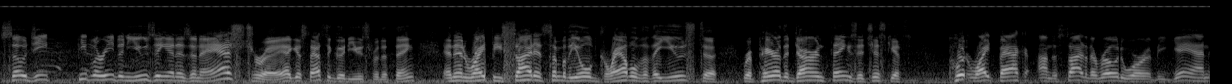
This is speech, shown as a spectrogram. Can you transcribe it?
So deep, people are even using it as an ashtray. I guess that's a good use for the thing. And then right beside it, some of the old gravel that they use to repair the darn things, it just gets put right back on the side of the road where it began.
